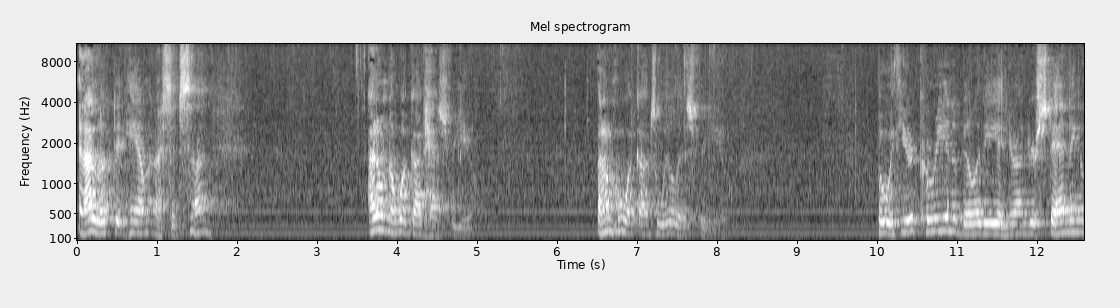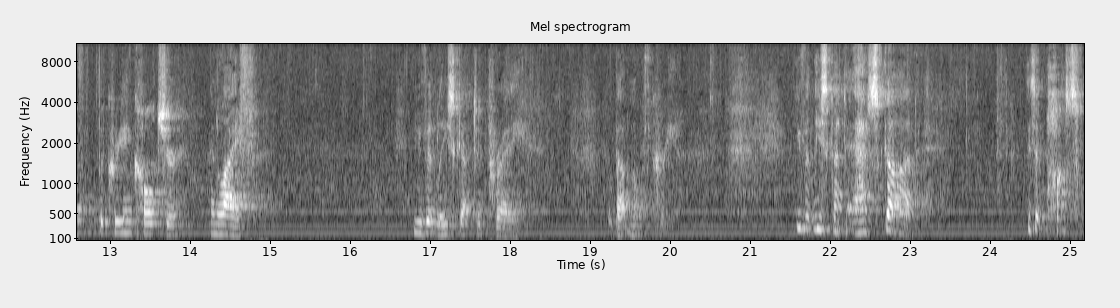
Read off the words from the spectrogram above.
And I looked at him and I said, Son, I don't know what God has for you. I don't know what God's will is for you. But with your Korean ability and your understanding of the Korean culture and life, you've at least got to pray about North Korea. You've at least got to ask God, is it possible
